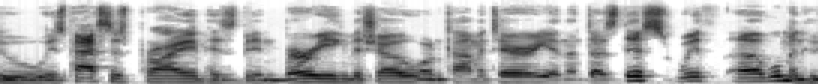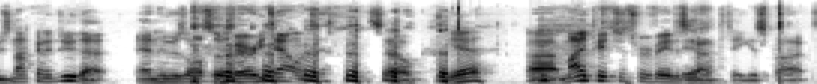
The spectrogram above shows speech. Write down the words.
who is past his prime, has been burying the show on commentary, and then does this with a woman who's not going to do that and who's also very talented. So yeah, uh, my pitch is for Veda Scott Yeah. to take his spot.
